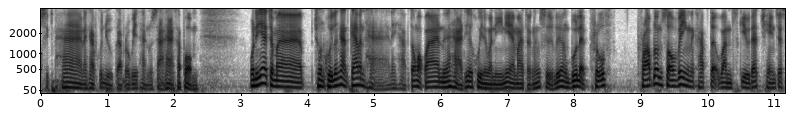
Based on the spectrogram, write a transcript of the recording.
465 นะครับ คุณอยู่กับรวิทยานุสาหะครับผม วันนี้อยากจะมาชวนคุยเรื่องการแก้ปัญหานะครับ ต้องบอกว่าเนื้อหาที่จะคุยในวันนี้เนี่ยมาจากหนังสือเรื่อง Bulletproof Problem Solving นะครับ The One Skill That Changes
